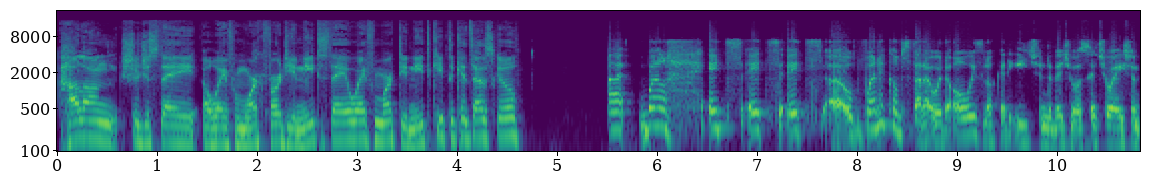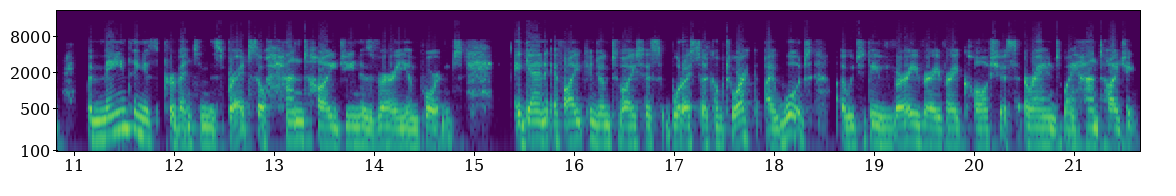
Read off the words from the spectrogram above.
how long should you stay away from work for? Do you need to stay away from work? Do you need to keep the kids out of school? Uh, well, it's it's it's uh, when it comes to that, I would always look at each individual situation. The main thing is preventing the spread. So hand hygiene is very important again, if I had conjunctivitis, would I still come to work? I would. I would just be very, very, very cautious around my hand hygiene.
